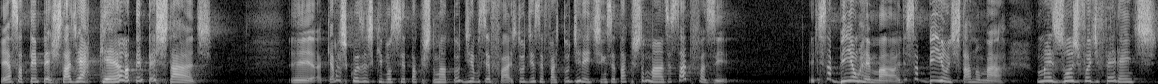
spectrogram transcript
Essa tempestade é aquela tempestade. É, aquelas coisas que você está acostumado, todo dia você faz, todo dia você faz, tudo direitinho, você está acostumado, você sabe fazer. Eles sabiam remar, eles sabiam estar no mar, mas hoje foi diferente.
